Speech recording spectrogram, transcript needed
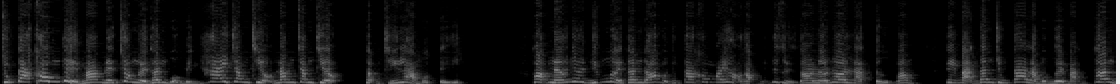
Chúng ta không thể mang đến cho người thân của mình 200 triệu 500 triệu, thậm chí là một tỷ hoặc nếu như những người thân đó của chúng ta không may họ gặp những cái rủi ro lớn hơn là tử vong, thì bản thân chúng ta là một người bạn thân,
